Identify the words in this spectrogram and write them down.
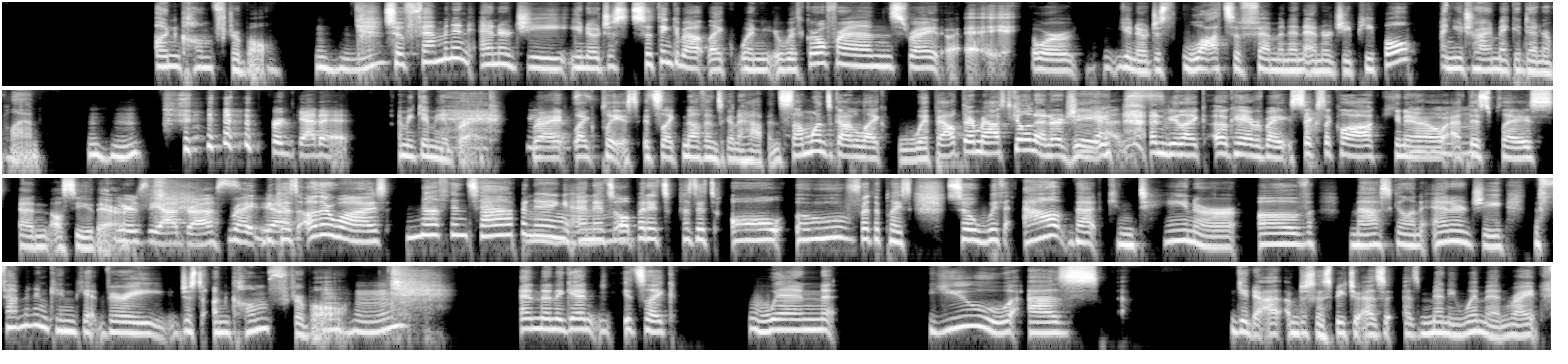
uncomfortable. Mm-hmm. So, feminine energy, you know, just so think about like when you're with girlfriends, right? Or, eh, or, you know, just lots of feminine energy people, and you try and make a dinner plan. Mm-hmm. Forget it. I mean, give me a break right? Yes. Like, please, it's like nothing's going to happen. Someone's got to like whip out their masculine energy yes. and be like, okay, everybody, six o'clock, you know, mm-hmm. at this place, and I'll see you there. Here's the address. Right. Yeah. Because otherwise, nothing's happening. Mm-hmm. And it's all, mm-hmm. but it's because it's all over the place. So without that container of masculine energy, the feminine can get very just uncomfortable. Mm-hmm. And then again, it's like when you as you know, I'm just going to speak to as as many women, right?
